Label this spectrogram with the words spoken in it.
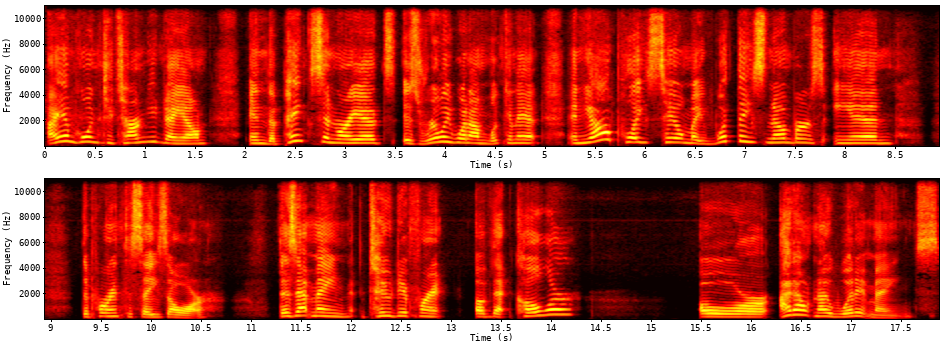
I am going to turn you down and the pinks and reds is really what I'm looking at. And y'all please tell me what these numbers in the parentheses are. Does that mean two different of that color? Or I don't know what it means.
